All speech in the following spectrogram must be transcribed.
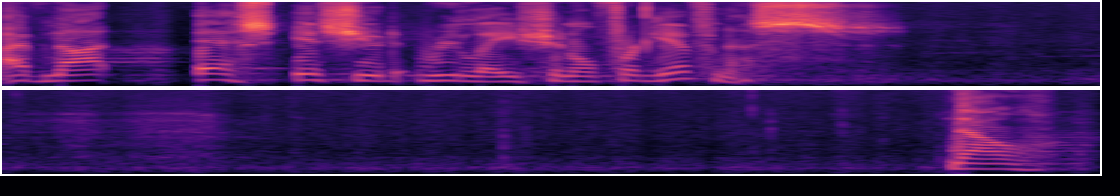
I've not issued relational forgiveness. Now,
